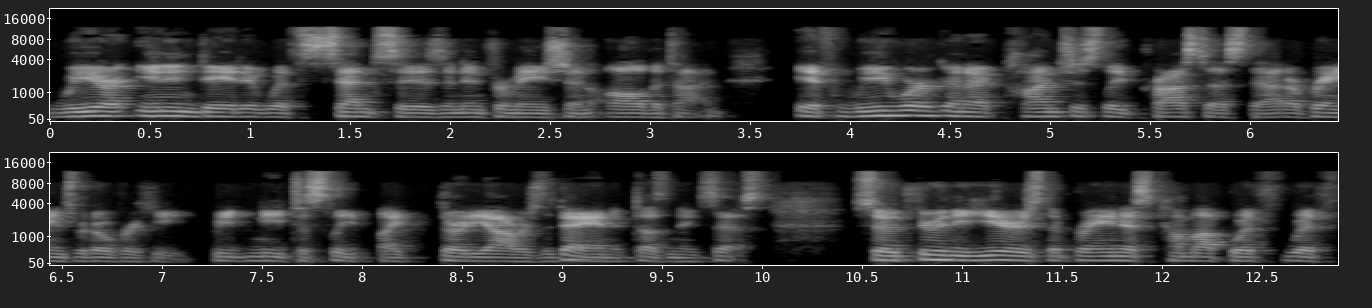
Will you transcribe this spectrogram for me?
we are inundated with senses and information all the time. If we were going to consciously process that our brains would overheat. We'd need to sleep like 30 hours a day and it doesn't exist so through the years the brain has come up with with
